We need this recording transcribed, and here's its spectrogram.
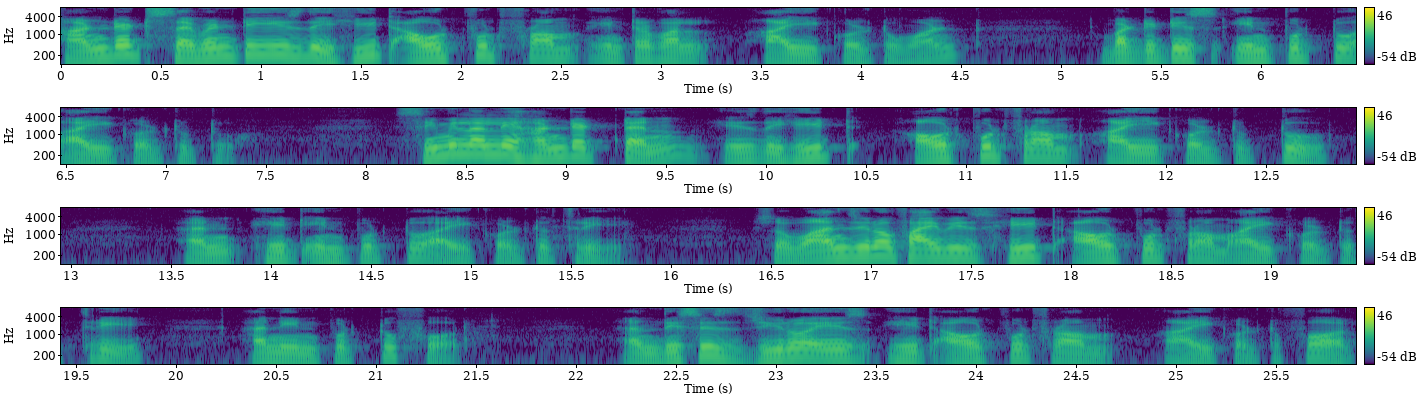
170 is the heat output from interval i equal to 1, but it is input to i equal to 2. Similarly, 110 is the heat output from i equal to 2 and heat input to i equal to 3. So, 105 is heat output from i equal to 3 and input to 4 and this is 0 is heat output from i equal to 4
